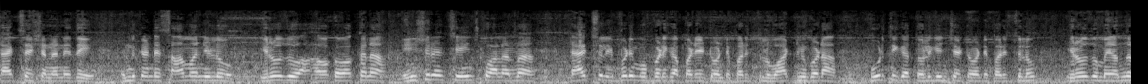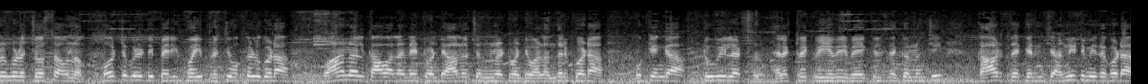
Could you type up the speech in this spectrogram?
ట్యాక్సేషన్ అనేది ఎందుకంటే సామాన్యులు ఈరోజు ఒక ఒక్కన ఇన్సూరెన్స్ చేయించుకోవాలన్నా ట్యాక్సులు ఇబ్బడి ముబ్బడిగా పడేటువంటి పరిస్థితులు వాటిని కూడా పూర్తిగా తొలగించేటువంటి పరిస్థితులు. ఈరోజు మేమందరం కూడా చూస్తూ ఉన్నాం. పోర్టబిలిటీ పెరిగిపోయి ప్రతి ఒక్కళ్ళు కూడా వాహనాలు కావాలనేటువంటి ఆలోచన ఉన్నటువంటి వాళ్ళందరికీ కూడా ముఖ్యంగా టూ వీలర్స్ ఎలక్ట్రిక్ వివి వెహికల్స్ దగ్గర నుంచి కార్స్ దగ్గర నుంచి అన్నిటి మీద కూడా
